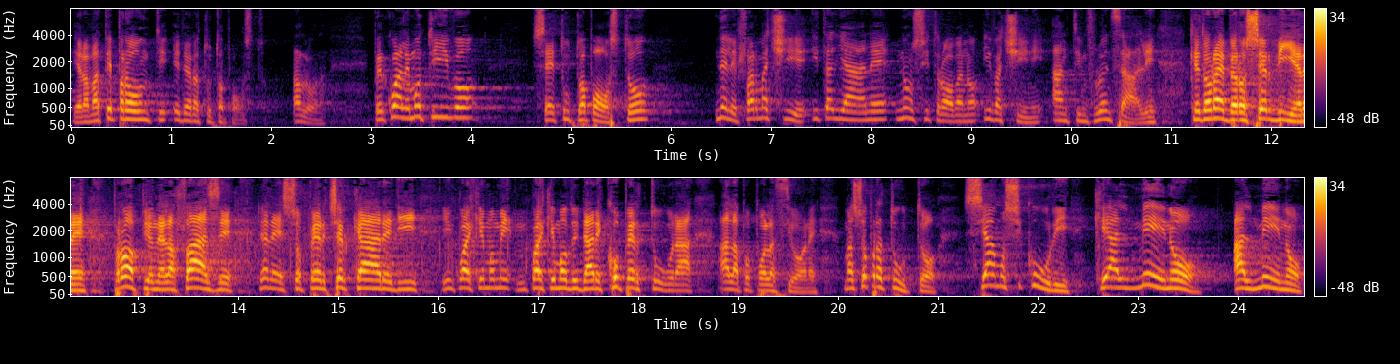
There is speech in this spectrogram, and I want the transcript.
eravate pronti ed era tutto a posto. Allora, per quale motivo, se è tutto a posto, nelle farmacie italiane non si trovano i vaccini antinfluenzali che dovrebbero servire proprio nella fase di adesso per cercare di in qualche, momento, in qualche modo di dare copertura alla popolazione. Ma soprattutto siamo sicuri che almeno almeno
